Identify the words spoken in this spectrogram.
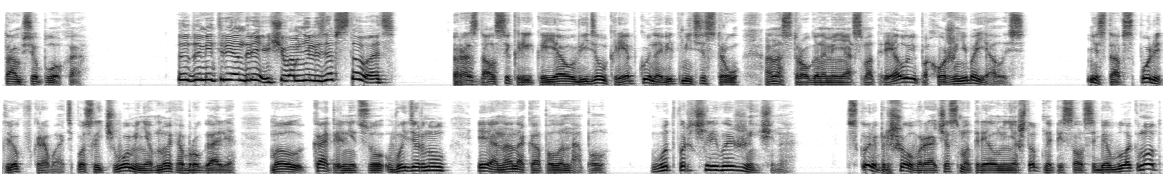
там все плохо. «Дмитрий Андреевич, вам нельзя вставать!» Раздался крик, и я увидел крепкую на вид медсестру. Она строго на меня смотрела и, похоже, не боялась. Не став спорить, лег в кровать, после чего меня вновь обругали. Мол, капельницу выдернул, и она накапала на пол. Вот ворчливая женщина. Вскоре пришел врач, осмотрел меня, что-то написал себе в блокнот,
